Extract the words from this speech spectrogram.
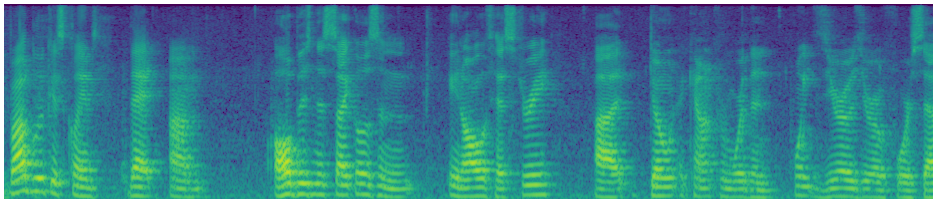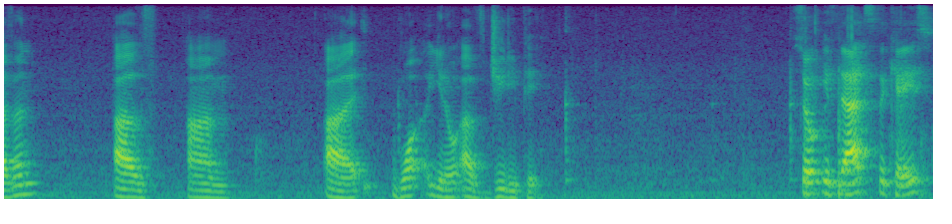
Bob Lucas claims that um, all business cycles in, in all of history uh, don't account for more than 0.0047 of, um, uh, you know, of GDP. So if that's the case,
